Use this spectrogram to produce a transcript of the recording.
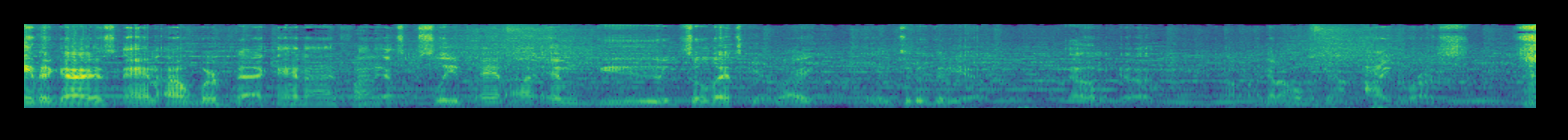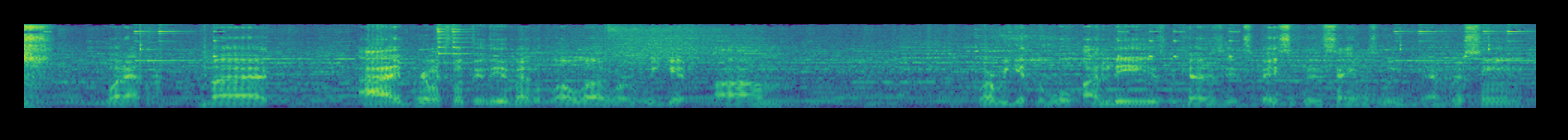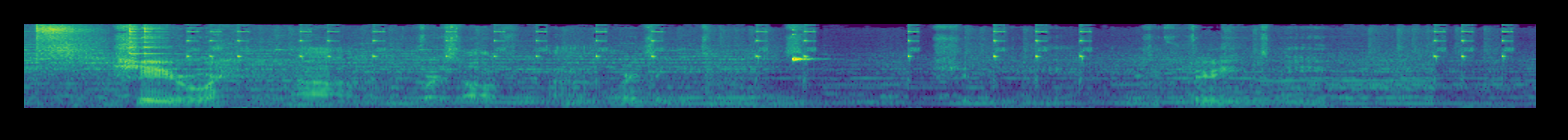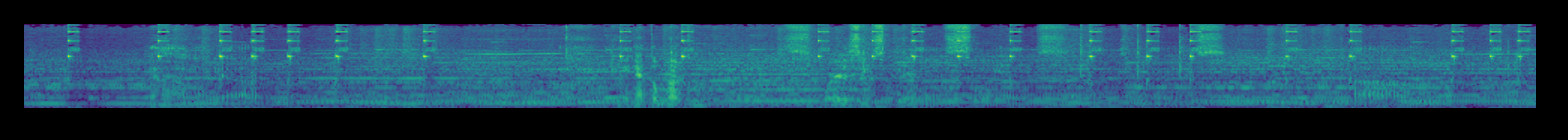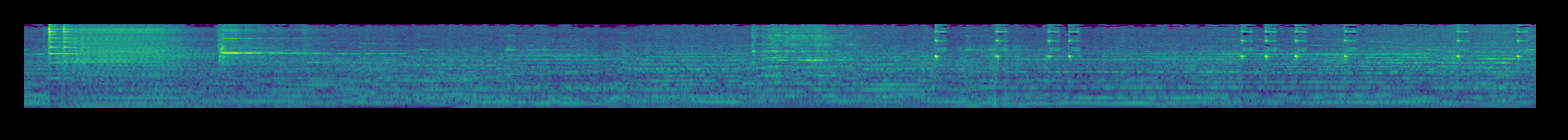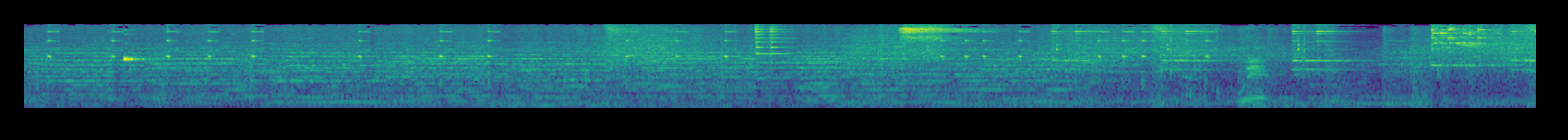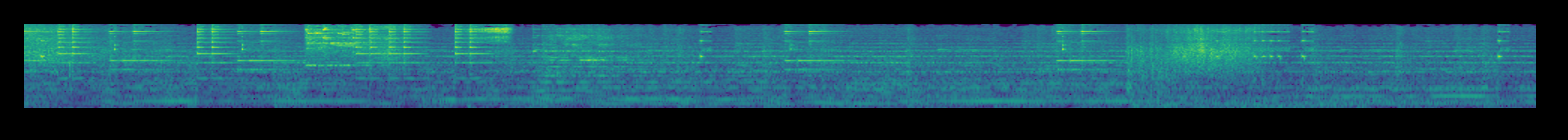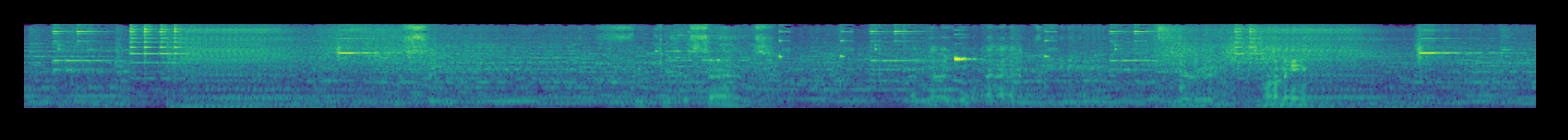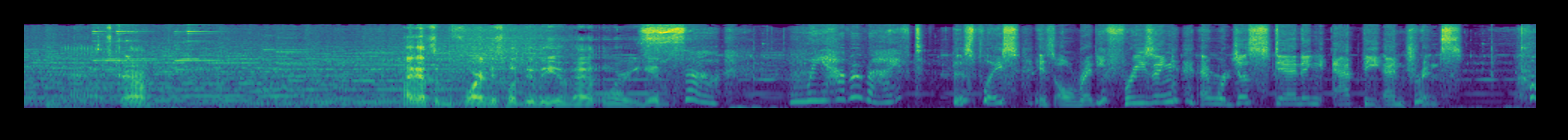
Hey there guys, and uh, we're back, and I finally got some sleep, and I am good. So let's get right into the video. Oh my god. Oh, I got a whole bunch of eye crust. Whatever. But I pretty much went through the event with Lola where we get um where we get the wool undies because it's basically the same as we've ever seen. Sure. Um, first off, where is it? It should be. There's a 30 speed. Oh my god. Okay, got the weapon points. Where's experience before, I just went through the event where you get So, we have arrived. This place is already freezing, and we're just standing at the entrance.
